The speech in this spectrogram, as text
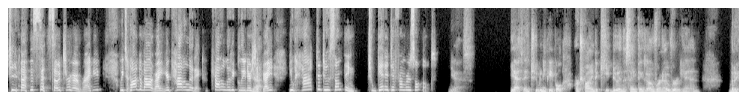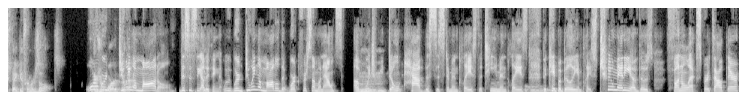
Yes, that's so true, right? We talk about, right, your catalytic, catalytic leadership, Yeah. right? You have to do something to get a different result. Yes. Yes. And too many people are trying to keep doing the same things over and over again, but expect different results. Or There's we're doing a model. This is the other thing that we, we're doing a model that worked for someone else, of which we Mm. don't have the system in place, the team in place, the capability in place. Too many of those funnel experts out there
